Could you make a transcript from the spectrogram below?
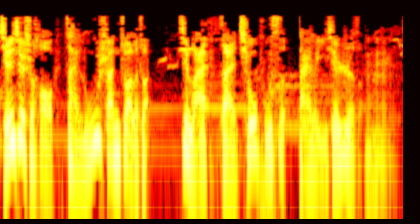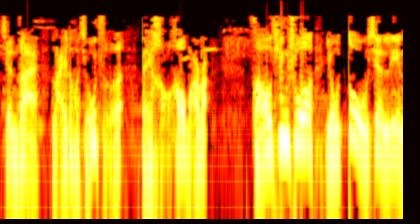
前些时候在庐山转了转。近来在秋浦寺待了一些日子，嗯，现在来到九子，得好好玩玩。早听说有窦县令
